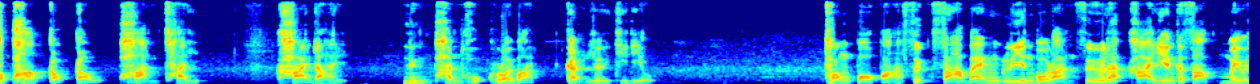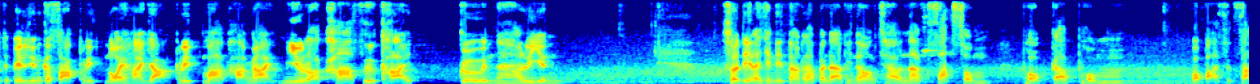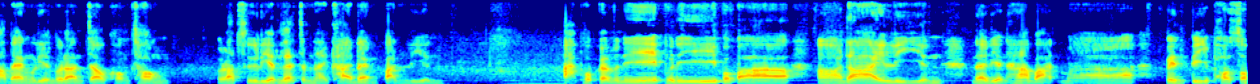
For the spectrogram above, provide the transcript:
สภาพเก่าๆผ่านใช้ ขายได้ 1,600 บาทกันเลยทีเดียวท่องปอป่าศึกษาแบงค์เหรียญโบราณซื้อและขายเหรียญกระสาบไม่ว่าจะเป็นเหรียญกระสาบผลิตน้อยหายากผลิตมากหาง่าย มีราคาซื้อขายเกินหน้าเหรียญสวัสดีและยินดีต้อนรับบรรดาพี่น้องชาวนักสะสม พบกับผมปอป่าศึกษาแบงค์เหรียญโบราณเจ้าของช่อง รับซื้อเหรียญและจำหน่ายขายแบ่งปันเหรียญ พบกันวันนี้พอดีปะปาาได้เหรียญได้เหรียญ5บาทมาเป็นปีพศ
